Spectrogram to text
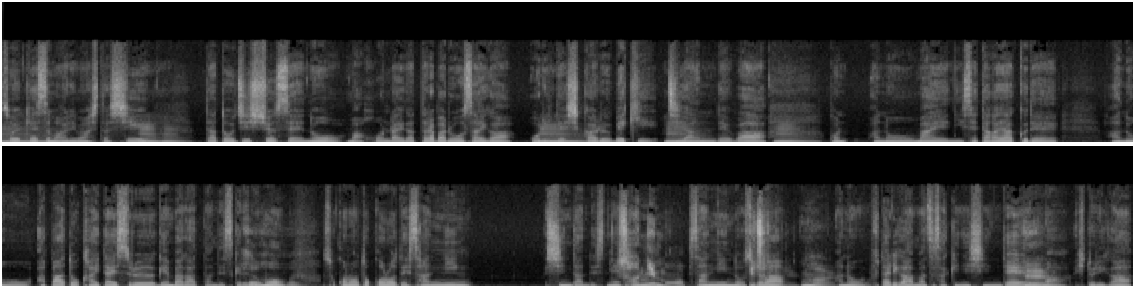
そういうケースもありましたし、うんうん、であと実習生の、まあ、本来だったらば労災が降りてしかるべき事案では、このあの前に世田谷区であのアパートを解体する現場があったんですけれどもそこのところで3人死んだんですね。3人も ?3 人のそれは、うんはい、あの2人がまず先に死んで、まあ、1人が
